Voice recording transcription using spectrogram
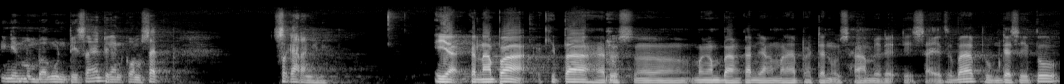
ingin membangun desanya dengan konsep sekarang ini. Iya, kenapa kita harus uh, mengembangkan yang mana badan usaha milik desa? Itu sebenarnya BUMDes itu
